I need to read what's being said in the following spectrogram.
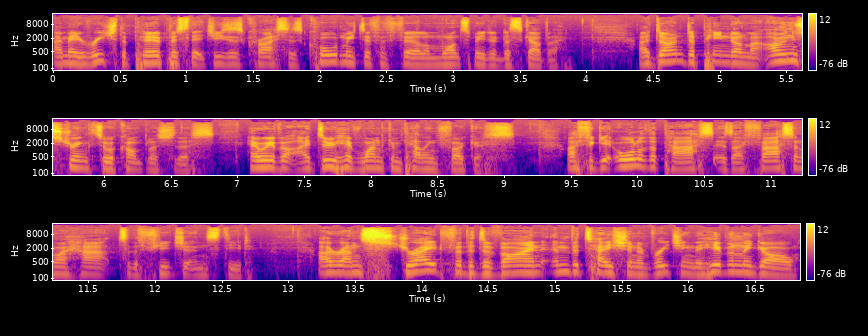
I may reach the purpose that Jesus Christ has called me to fulfill and wants me to discover. I don't depend on my own strength to accomplish this. However, I do have one compelling focus. I forget all of the past as I fasten my heart to the future instead. I run straight for the divine invitation of reaching the heavenly goal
